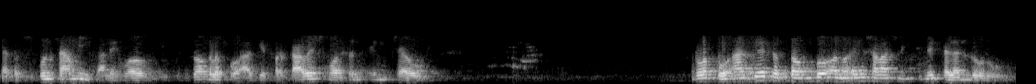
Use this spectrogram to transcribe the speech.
Jatosipun sami kalih wau nggih punika nglebokake perkawis wonten ing jauh. Nglebokake tetangga ana ing salah suwijine dalan loro.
